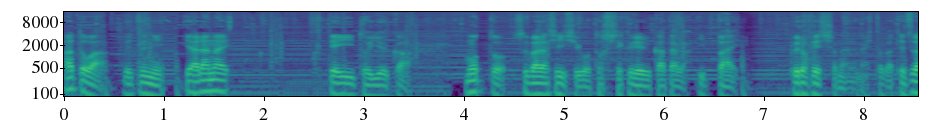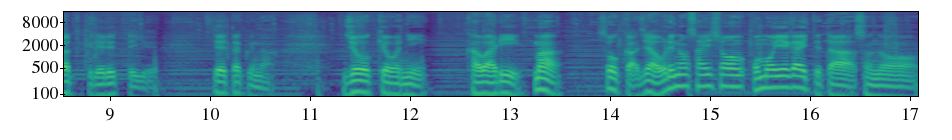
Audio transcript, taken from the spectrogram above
あとは別にやらなくていいというかもっと素晴らしい仕事をしてくれる方がいっぱいプロフェッショナルな人が手伝ってくれるっていう贅沢な状況に変わりまあそうかじゃあ俺の最初思い描いてたその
